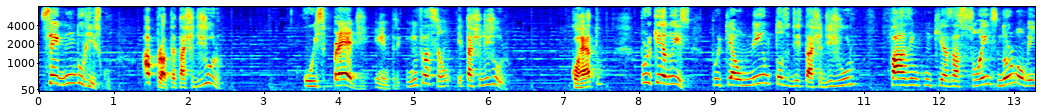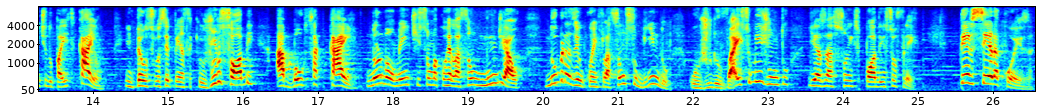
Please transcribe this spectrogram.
Segundo risco, a própria taxa de juro. O spread entre inflação e taxa de juro. Correto? Por que, Luiz? Porque aumentos de taxa de juro fazem com que as ações normalmente do país caiam. Então, se você pensa que o juro sobe, a bolsa cai. Normalmente isso é uma correlação mundial. No Brasil, com a inflação subindo, o juro vai subir junto e as ações podem sofrer. Terceira coisa,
